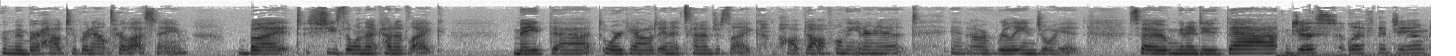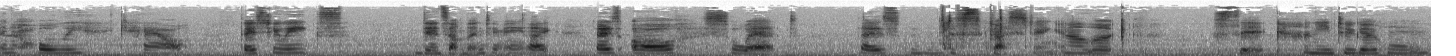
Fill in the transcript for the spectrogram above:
remember how to pronounce her last name, but she's the one that kind of like made that workout and it's kind of just like popped off on the internet and I really enjoy it. So I'm gonna do that. Just left the gym and holy cow, those two weeks did something to me. Like that is all sweat. That is disgusting and I look sick. I need to go home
